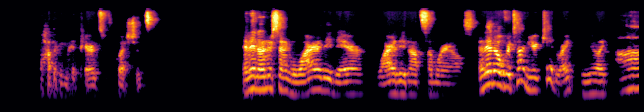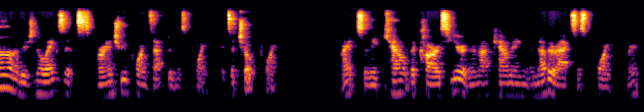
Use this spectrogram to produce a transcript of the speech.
bothering my parents with questions. And then understanding why are they there? Why are they not somewhere else? And then over time, you're a kid, right? And you're like, ah, oh, there's no exits or entry points after this point. It's a choke point, right? So they count the cars here. They're not counting another access point, right?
